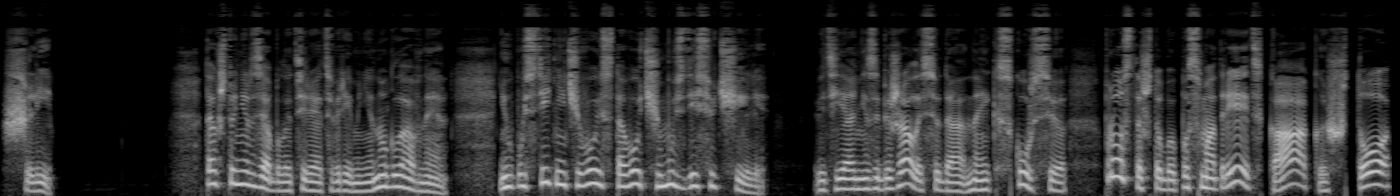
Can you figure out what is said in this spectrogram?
шли. Так что нельзя было терять времени, но главное — не упустить ничего из того, чему здесь учили. Ведь я не забежала сюда на экскурсию, просто чтобы посмотреть, как и что...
